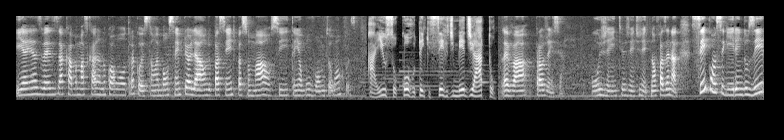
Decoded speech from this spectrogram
E aí, às vezes, acaba mascarando com alguma outra coisa. Então, é bom sempre olhar onde o paciente passou mal, se tem algum vômito, alguma coisa. Aí, o socorro tem que ser de imediato. Levar para urgência urgente, urgente, urgente, não fazer nada. Se conseguir induzir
